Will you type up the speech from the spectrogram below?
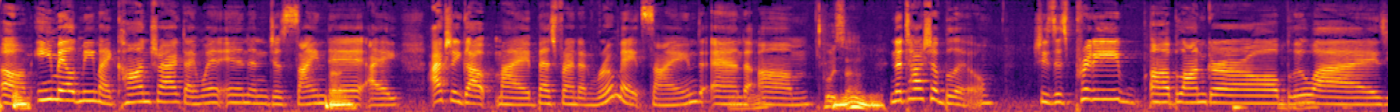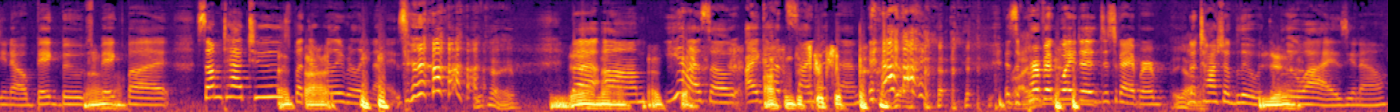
um, emailed me my contract. I went in and just signed it. I actually got my best friend and roommate signed, and um, Who's that? Natasha Blue. She's this pretty uh, blonde girl, blue eyes, you know, big boobs, Oh. big butt, some tattoos, but they're really, really nice. Okay. Yeah, But no, um, that's, yeah, uh, so I got awesome signed with them. it's Right. a perfect way to describe her. Yeah. Natasha Blue with Yeah. the blue eyes, you know.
